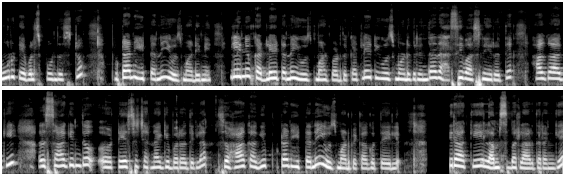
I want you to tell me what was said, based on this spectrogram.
ಮೂರು ಟೇಬಲ್ ಸ್ಪೂನ್ದಷ್ಟು ಪುಟಾಣಿ ಹಿಟ್ಟನ್ನು ಯೂಸ್ ಮಾಡೀನಿ. ಇಲ್ಲಿ ನೀವು ಕಡಲೆ ಹಿಟ್ಟನ್ನು ಯೂಸ್ ಮಾಡಬಾರ್ದು. ಕಡಲೆ ಹಿಟ್ಟು ಯೂಸ್ ಮಾಡೋದ್ರಿಂದ ಅದು ಹಸಿ ವಾಸನೆ ಇರುತ್ತೆ. ಹಾಗಾಗಿ ಅದು ಸಾಗಿಂದು ಟೇಸ್ಟ್ ಚೆನ್ನಾಗಿ ಬರೋದಿಲ್ಲ. ಸೊ ಹಾಗಾಗಿ ಪುಟಾಣಿ ಹಿಟ್ಟನ್ನೇ ಯೂಸ್ ಮಾಡಬೇಕಾಗುತ್ತೆ ಇಲ್ಲಿ. ನೀರು ಹಾಕಿ ಲಮ್ಸ್ ಬರಲಾರ್ದರಂಗೆ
